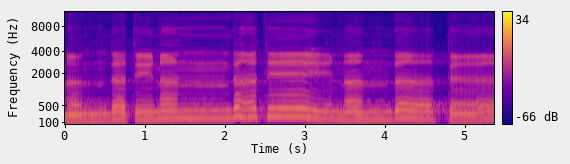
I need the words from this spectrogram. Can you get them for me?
नन्दति नन्दति नन्दते।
